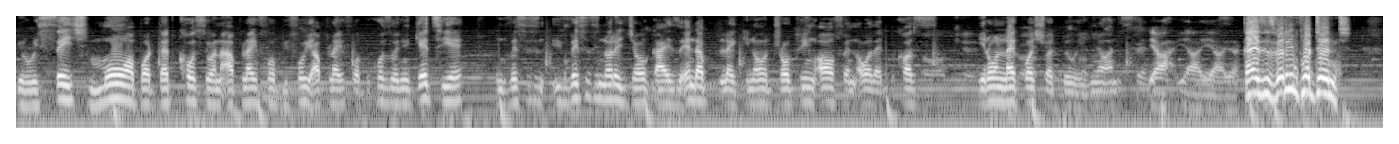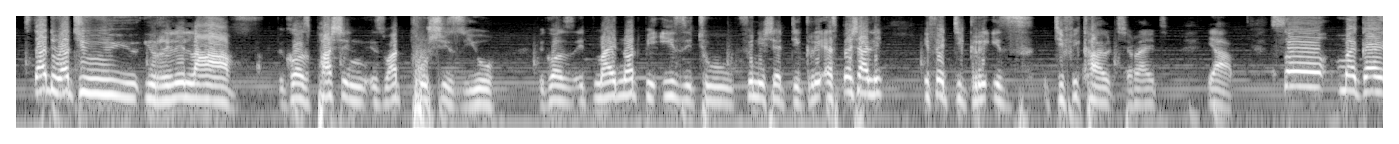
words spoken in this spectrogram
you research more about that course you want to apply for before you apply for because when you get here, investors investors is not a joke, guys. You end up like you know dropping off and all that because you don't like what you're doing. You know, understand? Yeah, yeah, yeah, yeah. Guys, it's very important. Study what you, you you really love because passion is what pushes you. Because it might not be easy to finish a degree, especially if a degree is difficult, right? Yeah. So, my guy,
